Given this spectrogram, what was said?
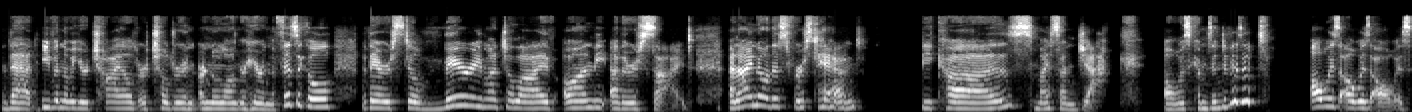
That even though your child or children are no longer here in the physical, that they are still very much alive on the other side. And I know this firsthand because my son Jack always comes in to visit. Always, always, always.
